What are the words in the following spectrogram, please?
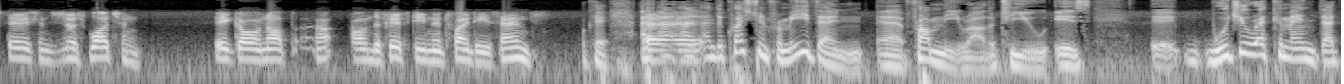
stations just watching it going up uh, on the fifteen and twenty cents. Okay, and, and, and the question for me then, uh, from me rather to you, is: Would you recommend that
